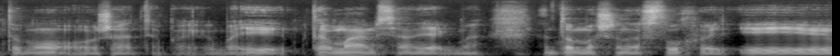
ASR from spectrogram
Тому вже типу, якби, і тримаємося якби, на тому, що нас слухають. І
